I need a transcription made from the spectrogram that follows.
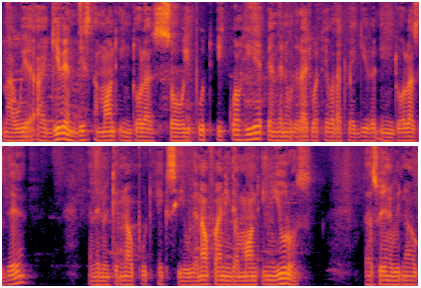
Now we are given this amount in dollars so we put equal here and then we write whatever that we are given in dollars there and then we can now put x here. We are now finding the amount in euros. That's when we now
